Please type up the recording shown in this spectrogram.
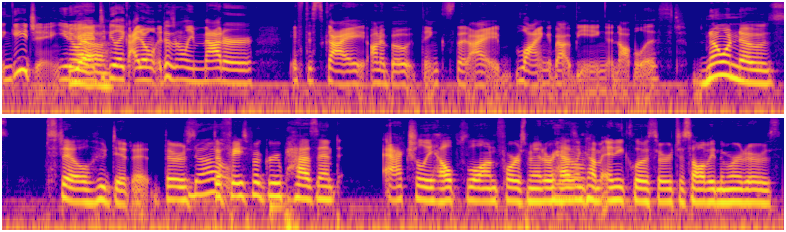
engaging you know i had to be like i don't it doesn't really matter if this guy on a boat thinks that i'm lying about being a novelist No one knows still who did it. There's No. the Facebook group hasn't actually helped law enforcement or hasn't come any closer to solving the murders.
